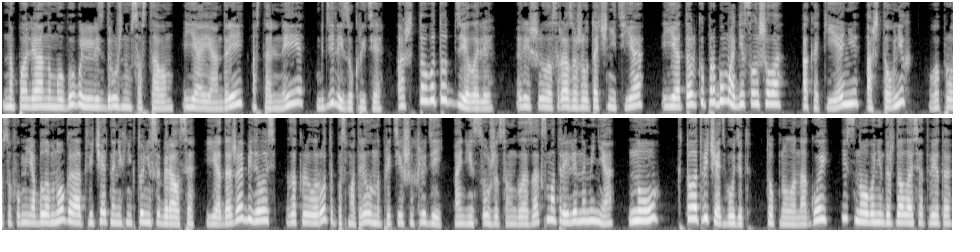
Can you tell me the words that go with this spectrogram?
На поляну мы вывалились дружным составом. Я и Андрей, остальные бдили из укрытия. «А что вы тут делали?» Решила сразу же уточнить я. Я только про бумаги слышала. А какие они? А что в них? Вопросов у меня было много, а отвечать на них никто не собирался. Я даже обиделась, закрыла рот и посмотрела на притихших людей. Они с ужасом в глазах смотрели на меня. «Ну, кто отвечать будет?» Топнула ногой и снова не дождалась ответа.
